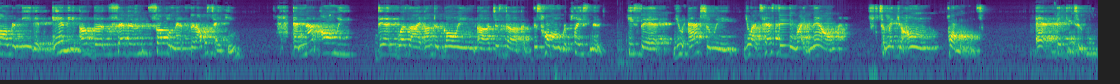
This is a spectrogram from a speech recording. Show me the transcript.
longer needed any of the seven supplements that I was taking. And not only did was I undergoing uh, just uh, this hormone replacement, he said, you actually, you are testing right now to make your own hormones at 52.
